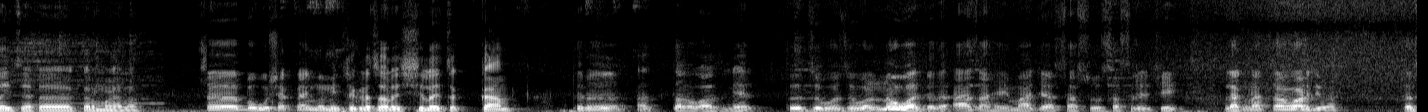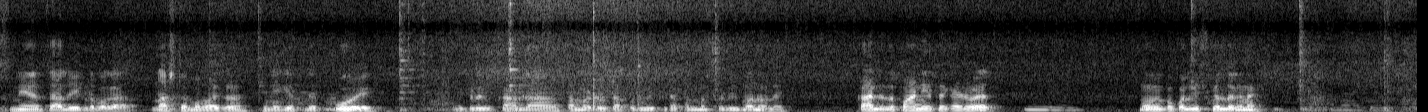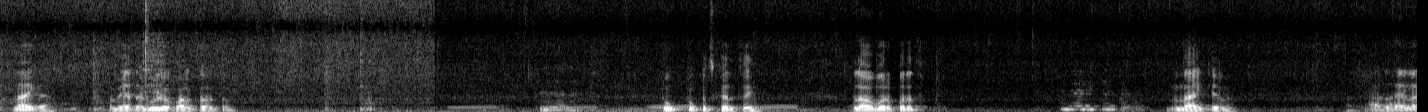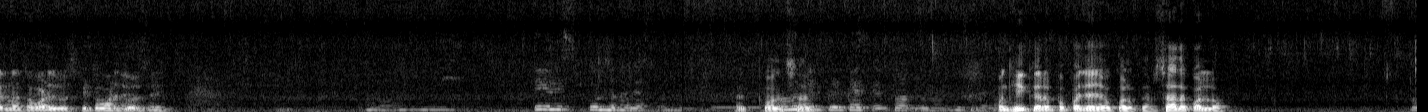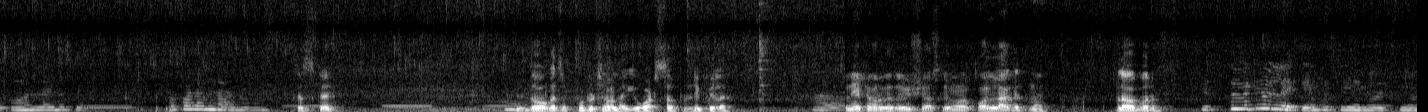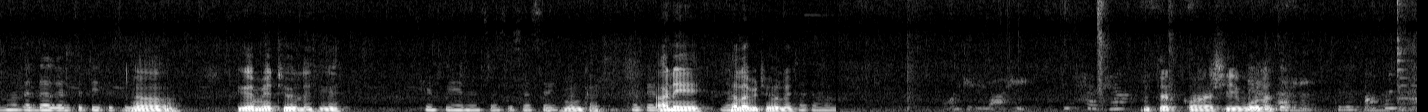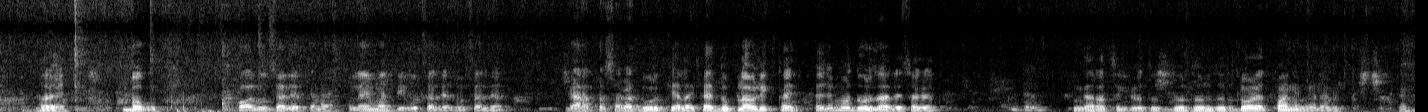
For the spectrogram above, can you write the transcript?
जायचं आता करमळ्याला. तर बघू शकताय मम्मीच्याकडे चालू आहे शिलाईचं काम. तर आत्ता वाजले तर जवळजवळ नऊ वाजले. तर आज आहे माझ्या सासू सासऱ्याची लग्नाचा वाढदिवस. तर स्नेहल चालू इकडं बघा नाश्ता बनवायचा. हिने घेतले पोहे. इकडे कांदा टोमॅटो टाकून मिरची टाकून मस्त बनवलंय. कांद्याचं पाणी येतं काय डोळ्यात? मम्मी पप्पाला विश केलं का नाही? नाही का? मी आता व्हिडिओ कॉल करतो. टुक टुकच करतोय. लाव बरं परत. नाही केलं. आज आहे लग्नाचा वाढदिवस. किती वाढदिवस आहे? कॉल चाल. मग ही कर पप्पा जाऊ कॉल कर. साधा कॉल लाव पप्पा ऑनलाईनच आहे पप्पाला मी लावलं कस काय? दोघाचा फोटो ठेवला की व्हॉट्सअप डीपीला नेटवर्कचा विषय असल्यामुळे कॉल लागत नाही. लाव बरं. तुम्ही ठेवलंय ते हॅपी अॅनिव्हर्सरी म्हणून हा का दोघांचं स्टेटस हा. ठीक आहे मी ठेवलंय ठीक आहे हॅपी अॅनिव्हर्सरी सासरे मग काय? हा का? आणि ह्याला बी ठेवलंय. हा का मग? तर कोणाशी बोलत होय. बघू. कॉल उचलल्यात का नाही? लय म्हणते उचलल्यात उचलल्यात. घरात तर सगळा दूर केलाय. काय धूप लावली काय? त्याच्यामुळे दूर झालंय सगळ्यात. घरात सगळीकडे दूर दूर दूर दूर डोळ्यात पाणी व्हायला लागलं.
